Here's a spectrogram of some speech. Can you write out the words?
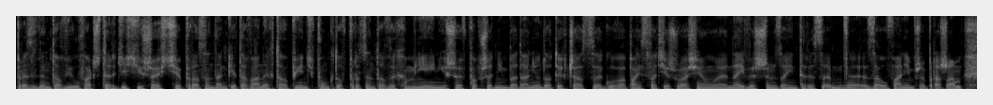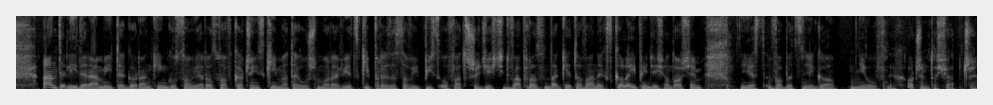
prezydentowi ufa 46% ankietowanych, to 5 punktów procentowych mniej niż w poprzednim badaniu. Dotychczas głowa państwa cieszyła się najwyższym zaufaniem. Przepraszam. Antyliderami tego rankingu są Jarosław Kaczyński i Mateusz Morawiecki. Prezesowi PiS ufa 32% ankietowanych, z kolei 58% jest wobec niego nieufnych. O czym to świadczy?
